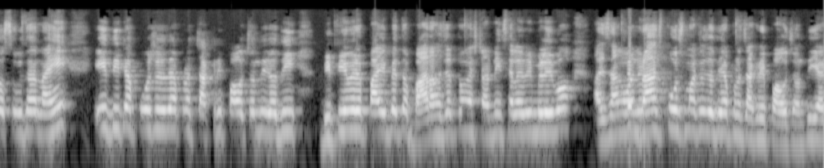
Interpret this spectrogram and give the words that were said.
असुविधा ना ये दुटा पोस्ट जब आप चाकरी पाँच जदि बीपीएम रे पाइबे तो बार हजार टाइम स्टार्ट सालरी मिले आज सांग ब्रांच पोस्ट मार्ट जब आप चाकरी पाँच या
